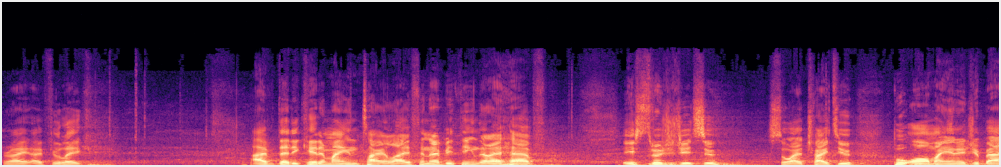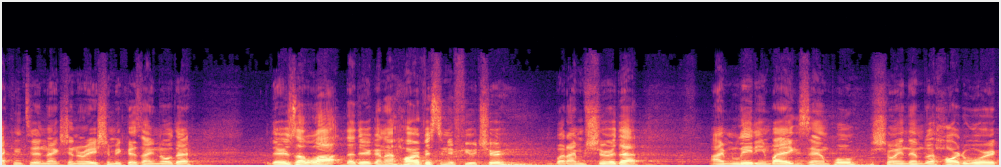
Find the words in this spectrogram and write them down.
right? I feel like I've dedicated my entire life and everything that I have is through Jiu-Jitsu. So I try to put all my energy back into the next generation because I know that there's a lot that they're gonna harvest in the future, but I'm sure that I'm leading by example, showing them the hard work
